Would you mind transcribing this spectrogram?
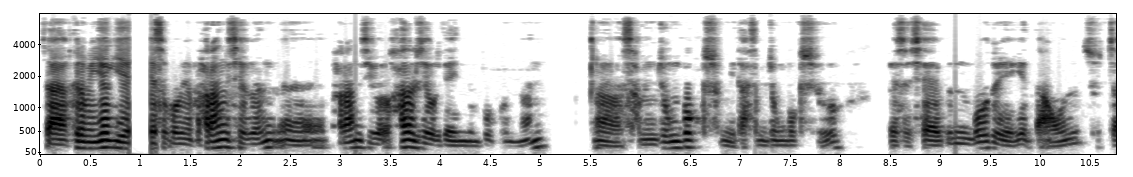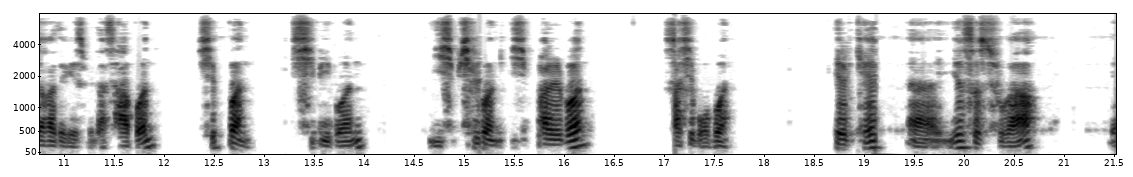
자, 그러면 여기에서 보면 파란색은, 어, 파란색으로, 하늘색으로 되어 있는 부분은, 어, 삼중복수입니다. 삼중복수. 그래서 세 분 모두에게 나온 숫자가 되겠습니다. 4번, 10번, 12번, 27번, 28번, 45번. 이렇게, 어, 여섯 수가, 어,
